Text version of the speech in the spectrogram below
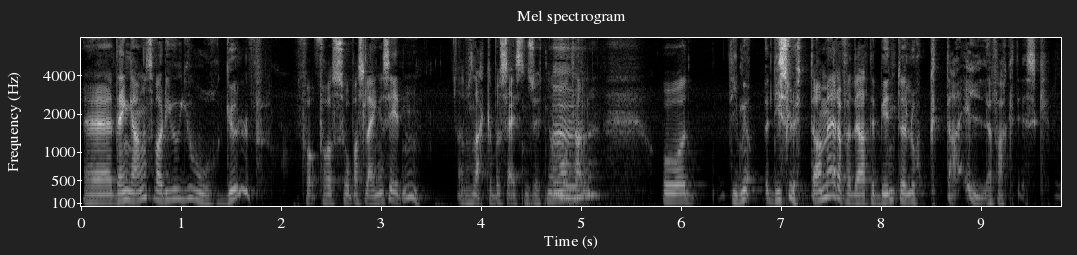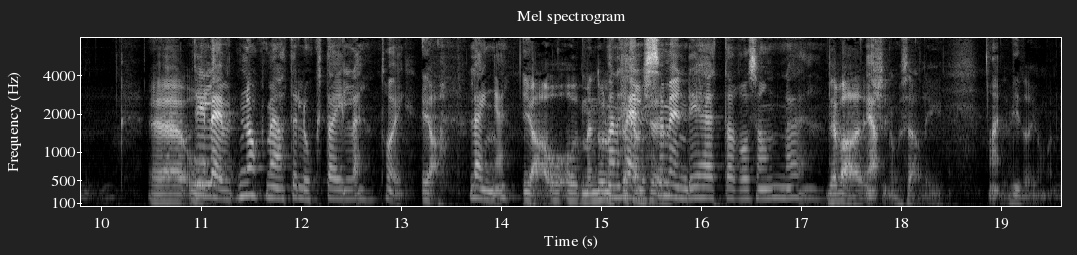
Eh, den gangen så var det jo jordgulv for, for såpass lenge siden. at Vi snakker på 1600-1700-tallet. Og de, de slutta med det fordi det begynte å lukte ille, faktisk. Eh, og, De levde nok med at det lukta ille, tror jeg. ja, Lenge. ja og, og, men Men helsemyndigheter og sånn eh, Det var Ja. ikke noe særlig Nei. videregående.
